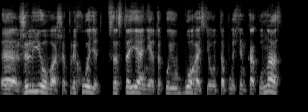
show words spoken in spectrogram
э, жилье ваше приходит в состояние такой убогости, вот допустим, как у нас,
